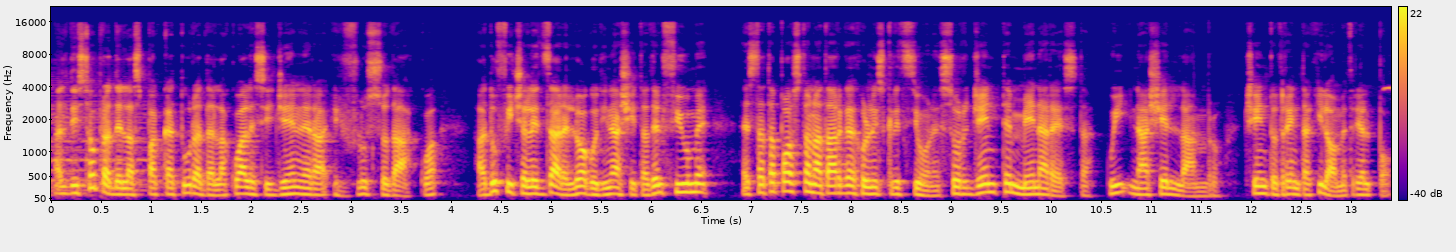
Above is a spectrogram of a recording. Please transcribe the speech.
Al di sopra della spaccatura dalla quale si genera il flusso d'acqua, ad ufficializzare il luogo di nascita del fiume è stata posta una targa con l'iscrizione Sorgente Mena Resta, qui nasce il Lambro, 130 km al Po.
